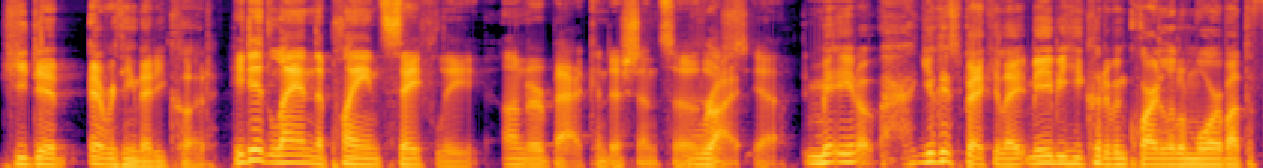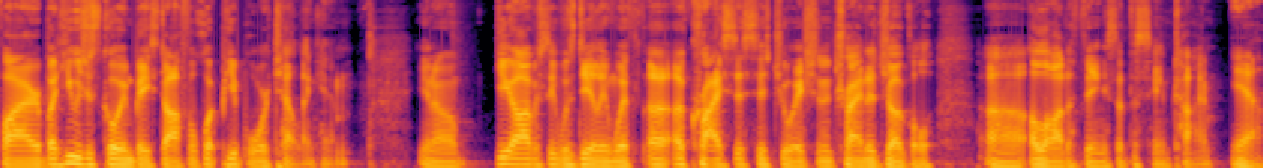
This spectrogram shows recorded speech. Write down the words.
he did everything that he could. he did land the plane safely under bad conditions. So Right. yeah. You know you can speculate. Maybe he could have inquired a little more about the fire, but he was just going based off of what people were telling him. You know he obviously was dealing with a, a crisis situation and trying to juggle uh, a lot of things at the same time. Yeah.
